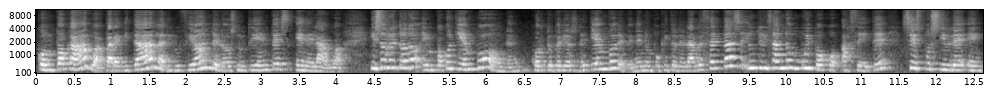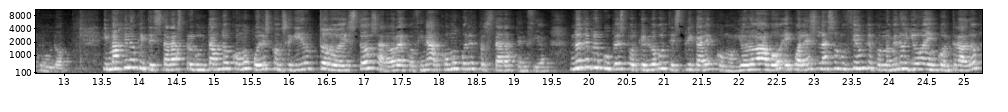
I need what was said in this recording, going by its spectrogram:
con poca agua para evitar la dilución de los nutrientes en el agua y sobre todo en poco tiempo o en corto periodo de tiempo, dependiendo un poquito de las recetas, y utilizando muy poco aceite, si es posible en crudo. Imagino que te estarás preguntando cómo puedes conseguir todo esto a la hora de cocinar, cómo puedes prestar atención. No te preocupes porque luego te explicaré cómo yo lo hago y cuál es la solución que por lo menos yo he encontrado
